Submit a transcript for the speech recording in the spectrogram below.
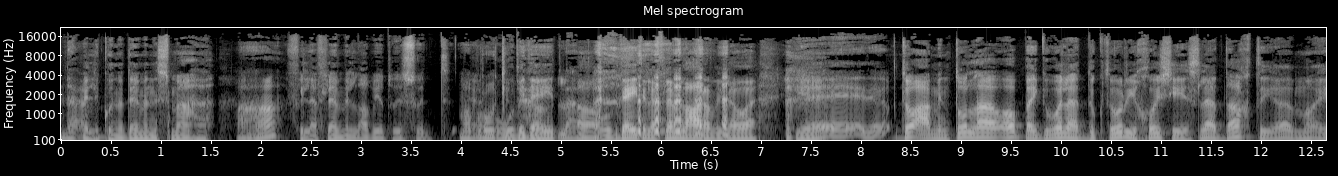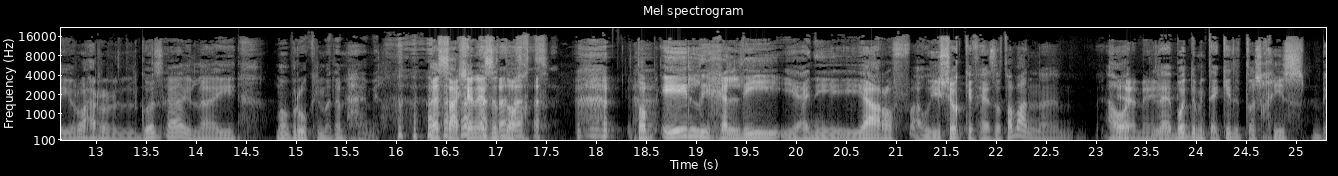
نعم. اللي كنا دايما نسمعها أها. في الأفلام الأبيض واسود مبروك وبدايه. آه وبداية الأفلام العربي اللي هو تقع من طولها أوبا يجيبوا لها الدكتور يخش يقيس الضغط يروح لجوزها يلاقي مبروك المدام حامل. بس عشان قاس الضغط. طب إيه اللي يخليه يعني يعرف أو يشك في هذا؟ طبعا هو يعني- يعني لابد من تأكيد التشخيص ب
